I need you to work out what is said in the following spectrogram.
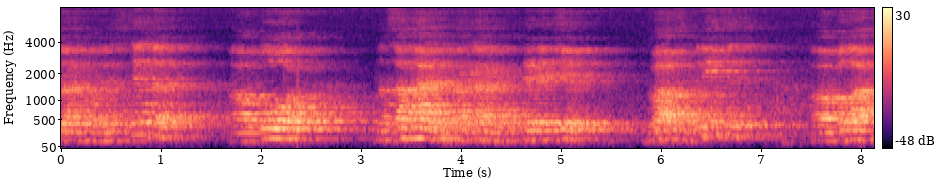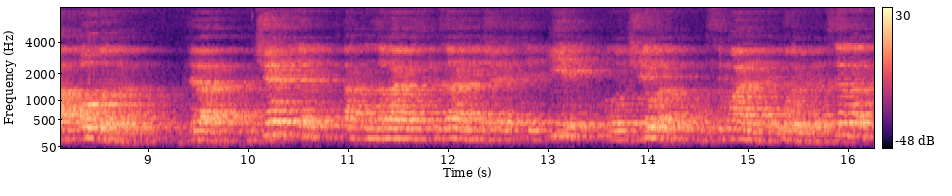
федерального университета а, по национальной программе «Приоритет 2030» а, была отобрана для участия так называемой специальной части и получила максимальный уровень оценок,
